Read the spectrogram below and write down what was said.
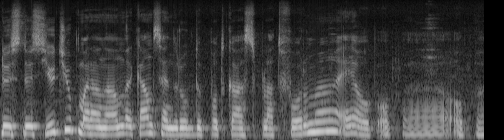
Dus, dus YouTube, maar aan de andere kant zijn er ook de podcastplatformen. Hè, op op, uh, op uh,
